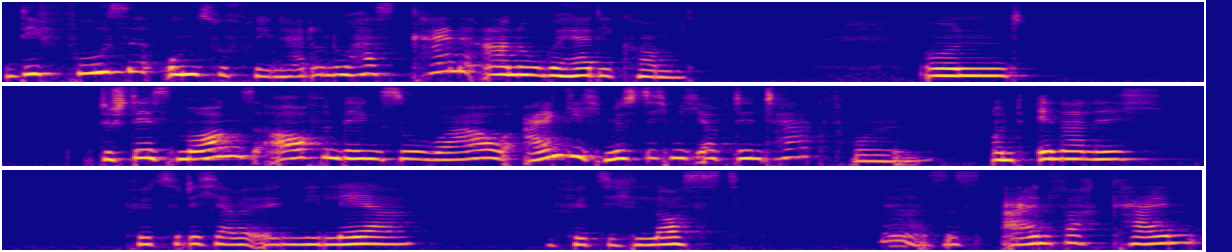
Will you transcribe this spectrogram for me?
diffuse Unzufriedenheit und du hast keine Ahnung, woher die kommt. Und du stehst morgens auf und denkst so, wow, eigentlich müsste ich mich auf den Tag freuen. Und innerlich fühlst du dich aber irgendwie leer, du fühlst dich lost, ja, es ist einfach kein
